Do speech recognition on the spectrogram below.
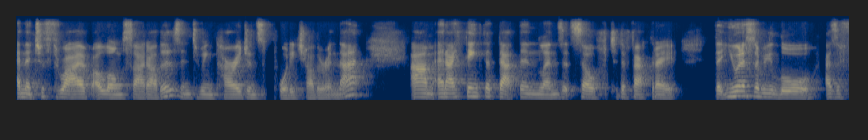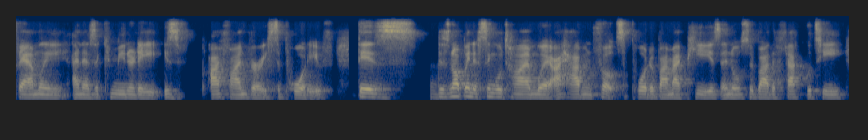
and then to thrive alongside others and to encourage and support each other in that. Um, and I think that that then lends itself to the fact that I that UNSW Law as a family and as a community is I find very supportive. There's there's not been a single time where I haven't felt supported by my peers and also by the faculty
